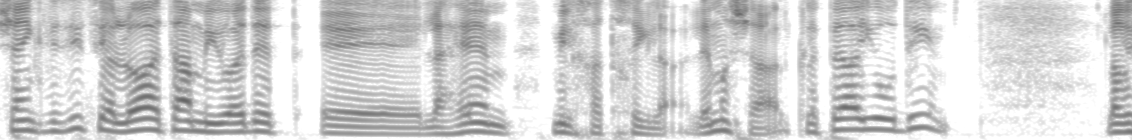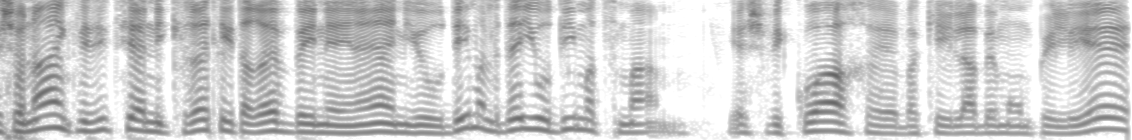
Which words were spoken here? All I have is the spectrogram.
שהאינקוויזיציה לא הייתה מיועדת אה, להם מלכתחילה. למשל, כלפי היהודים. לראשונה האינקוויזיציה נקראת להתערב בענייני היהודים על ידי יהודים עצמם. יש ויכוח אה, בקהילה במונפליה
